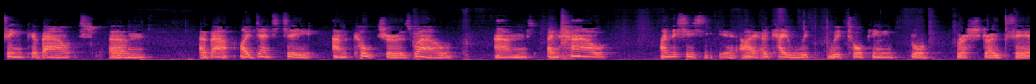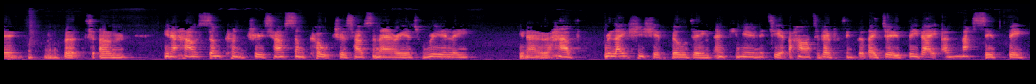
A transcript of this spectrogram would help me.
think about um, about identity and culture as well, and and how, and this is I, okay. We're we're talking broad brushstrokes here, but um, you know how some countries, how some cultures, how some areas really, you know, have relationship building and community at the heart of everything that they do. Be they a massive big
